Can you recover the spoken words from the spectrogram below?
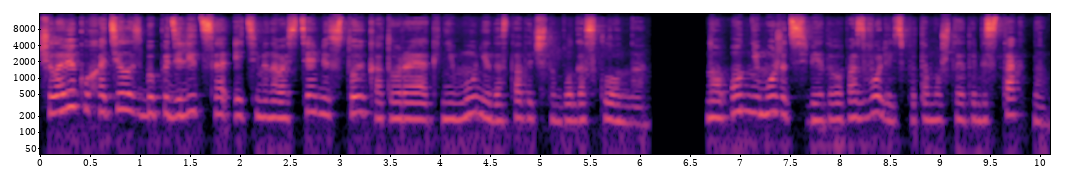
Человеку хотелось бы поделиться этими новостями с той, которая к нему недостаточно благосклонна, но он не может себе этого позволить, потому что это бестактно.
